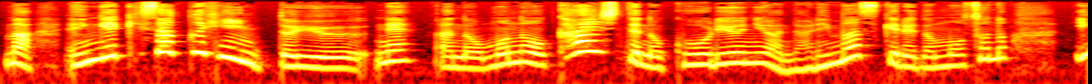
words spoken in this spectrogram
まあ、演劇作品というねあのものを介しての交流にはなりますけれどもその以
